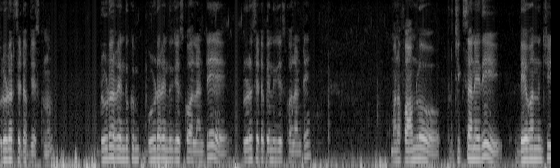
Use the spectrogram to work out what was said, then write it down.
బ్రూడర్ సెటప్ చేసుకున్నాం. బ్రూడర్ ఎందుకు బ్రూడర్ ఎందుకు చేసుకోవాలంటే బ్రూడర్ సెటప్ ఎందుకు చేసుకోవాలంటే మన ఫామ్లో ఇప్పుడు చిక్స్ అనేది డే వన్ నుంచి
